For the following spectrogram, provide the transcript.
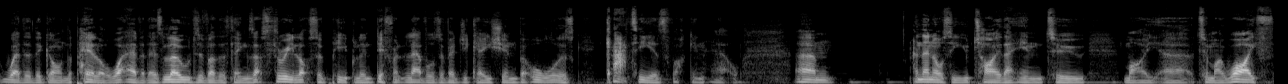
whether they go on the pill or whatever. There's loads of other things. That's three lots of people in different levels of education, but all as catty as fucking hell. Um, and then also you tie that into my uh, to my wife,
